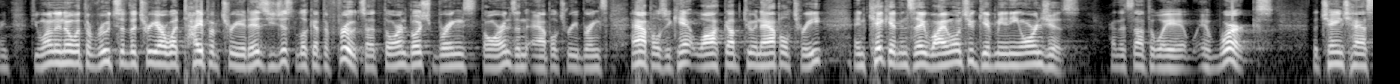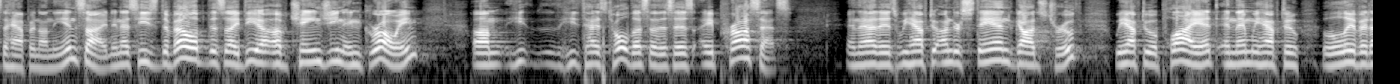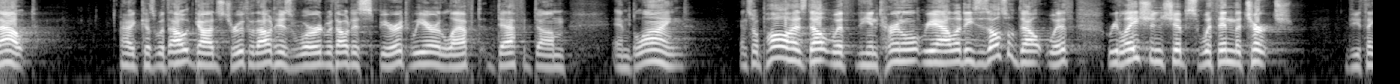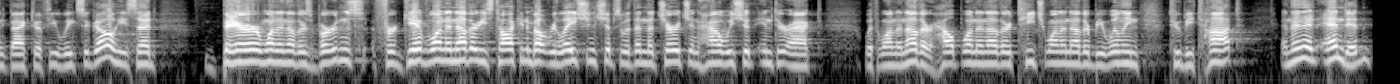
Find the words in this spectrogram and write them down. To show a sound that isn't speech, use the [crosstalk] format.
Right? If you want to know what the roots of the tree are, what type of tree it is, you just look at the fruits. A thorn bush brings thorns, and an apple tree brings apples. You can't walk up to an apple tree and kick it and say, Why won't you give me any oranges? And that's not the way it, it works. The change has to happen on the inside. And as he's developed this idea of changing and growing, um, he, he has told us that this is a process. And that is, we have to understand God's truth, we have to apply it, and then we have to live it out. Because right, without God's truth, without His Word, without His Spirit, we are left deaf, dumb, and blind. And so Paul has dealt with the internal realities. He's also dealt with relationships within the church. If you think back to a few weeks ago, he said, bear one another's burdens, forgive one another. He's talking about relationships within the church and how we should interact with one another, help one another, teach one another, be willing to be taught. And then it ended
